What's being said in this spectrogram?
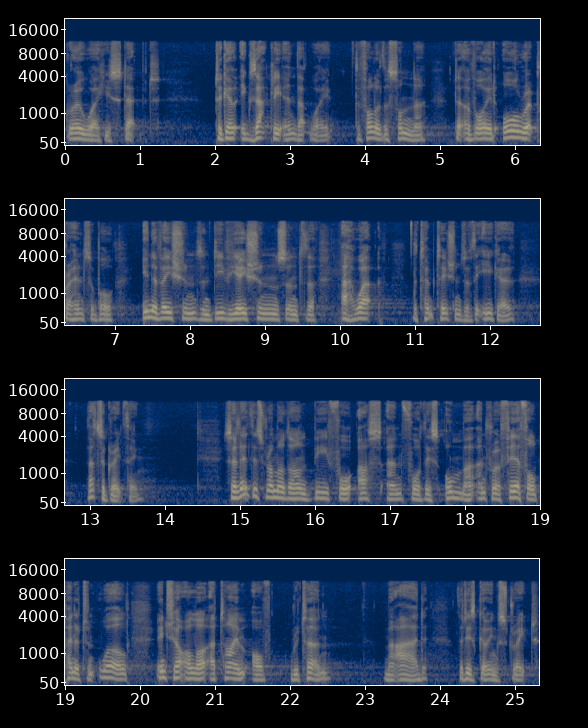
grow where he stepped. To go exactly in that way to follow the Sunnah, to avoid all reprehensible innovations and deviations and the ahwa, the temptations of the ego, that's a great thing. So let this Ramadan be for us and for this ummah and for a fearful, penitent world, inshallah, a time of return, ma'ad, that is going straight.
